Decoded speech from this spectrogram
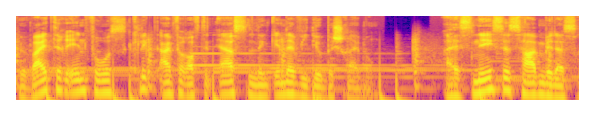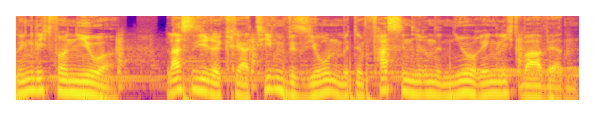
Für weitere Infos klickt einfach auf den ersten Link in der Videobeschreibung. Als nächstes haben wir das Ringlicht von Newer. Lassen Sie Ihre kreativen Visionen mit dem faszinierenden Neo Ringlicht wahr werden.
